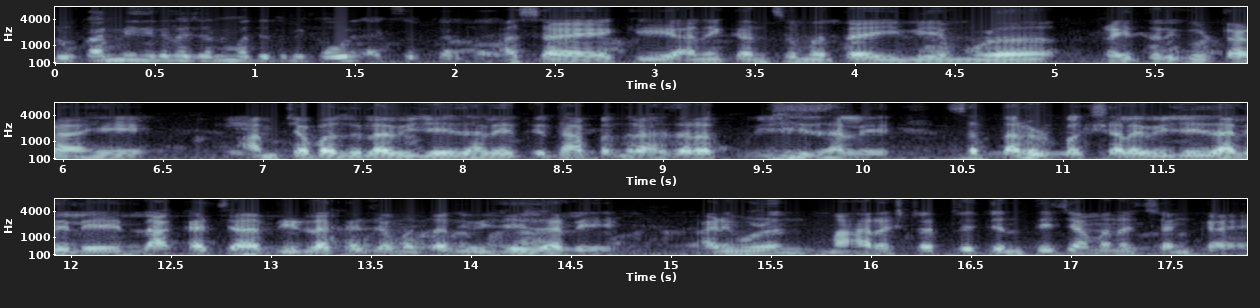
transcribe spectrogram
लोकांनी दिलेलं जन्म ते तुम्ही कौल ऍक्सेप्ट करताय? असं आहे की अनेकांचं मत आहे ई व्ही एममुळं काहीतरी घोटाळा आहे. आमच्या बाजूला विजयी झाले ते दहा पंधरा हजारात विजयी झाले. सत्तारूढ पक्षाला विजयी झालेले लाखाच्या दीड लाखाच्या मताने विजयी झाले. आणि म्हणून महाराष्ट्रातल्या जनतेच्या मनात शंका आहे.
